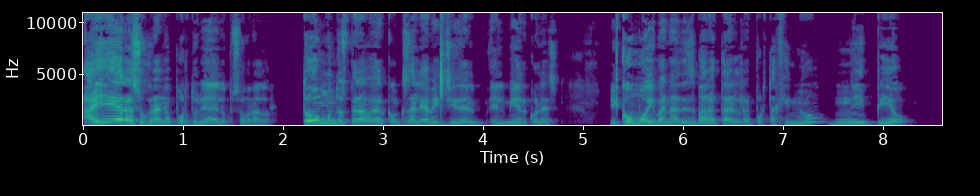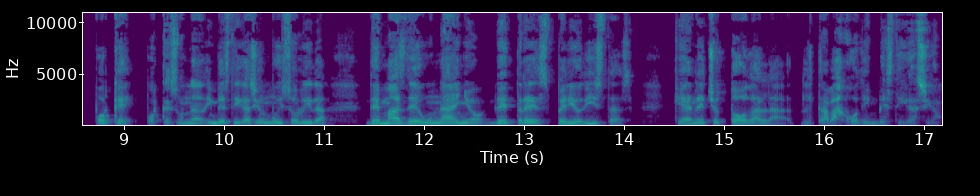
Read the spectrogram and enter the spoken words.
Ahí era su gran oportunidad de López Obrador. Todo el mundo esperaba ver con qué salía Vilchi el miércoles y cómo iban a desbaratar el reportaje. No, ni pío. ¿Por qué? Porque es una investigación muy sólida de más de un año de tres periodistas que han hecho todo el trabajo de investigación.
